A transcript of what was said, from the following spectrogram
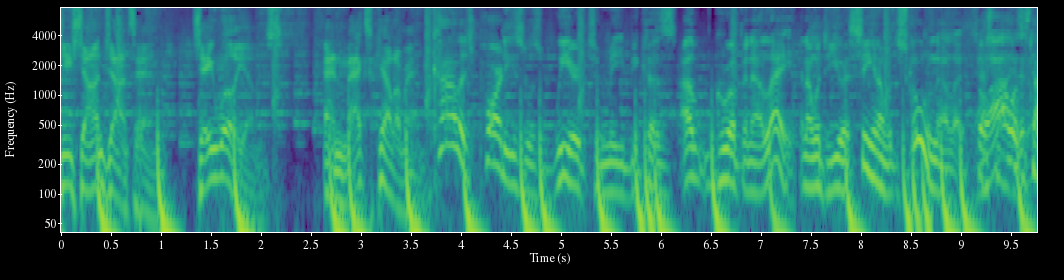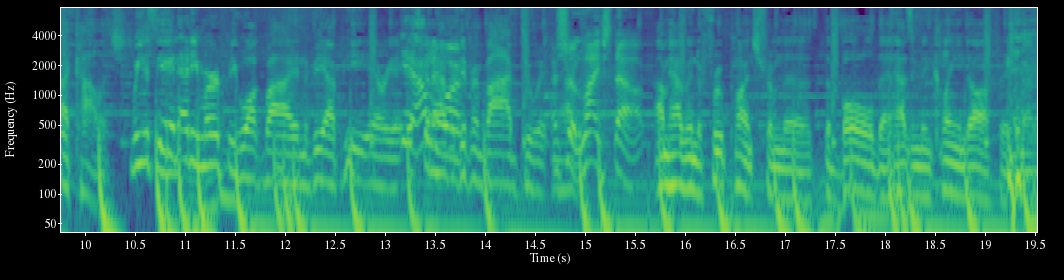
Keyshawn Johnson, Jay Williams, and Max Kellerman. College parties was weird to me because I grew up in LA and I went to USC and I went to school in LA. So that's I not, was. It's not college. When you see an Eddie Murphy walk by in the VIP area, yeah, it's going to have a different vibe to it. That's your lifestyle. I'm having the fruit punch from the, the bowl that hasn't been cleaned off in uh,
